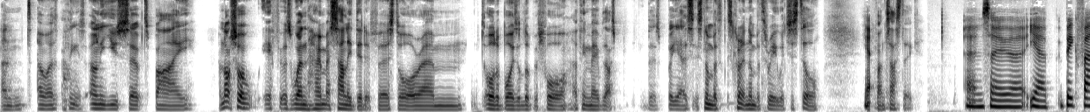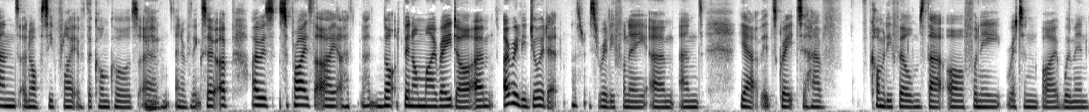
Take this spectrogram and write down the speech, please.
And oh, I think it's only usurped by. I'm not sure if it was when Harry Met Sally did it first or um, All the Boys I Loved Before. I think maybe that's. that's but yeah, it's, it's number. It's currently number three, which is still Yeah. fantastic. Um, so uh, yeah, big fans, and obviously Flight of the Conchords um, and everything. So I, I was surprised that I had, not been on my radar. Um, I really enjoyed it. It's, it's really funny, um, and yeah, it's great to have comedy films that are funny, written by women,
